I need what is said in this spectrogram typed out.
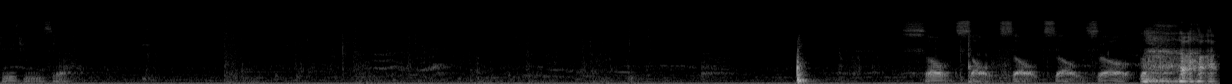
GG's. Uh. Salt, salt, salt, that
